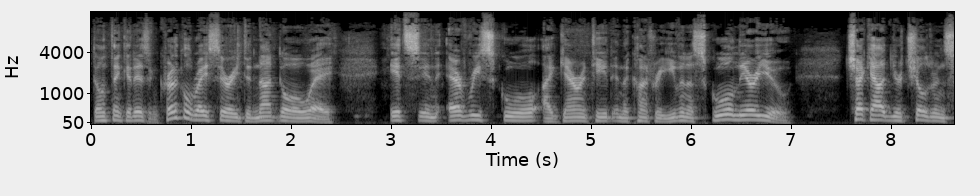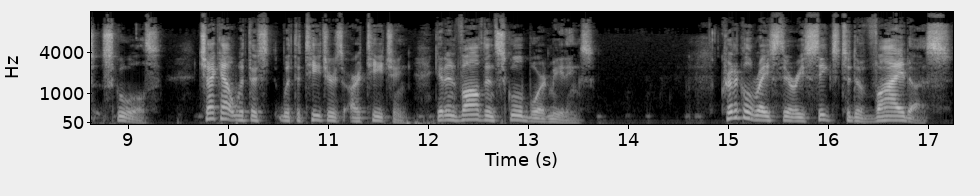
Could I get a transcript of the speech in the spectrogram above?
Don't think it isn't. Critical race theory did not go away. It's in every school, I guarantee it, in the country, even a school near you. Check out your children's schools. Check out what what the teachers are teaching. Get involved in school board meetings. Critical race theory seeks to divide us.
